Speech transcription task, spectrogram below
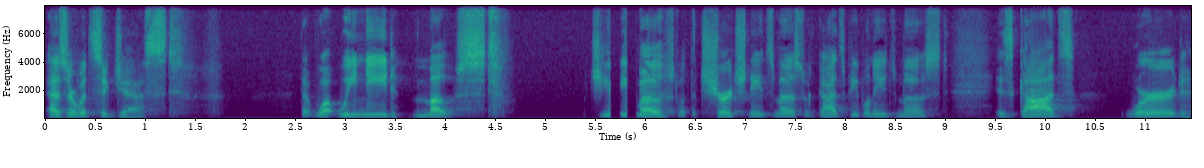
Ezra would suggest that what we need most, what you need most, what the church needs most, what God's people needs most, is God's word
